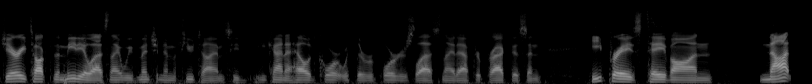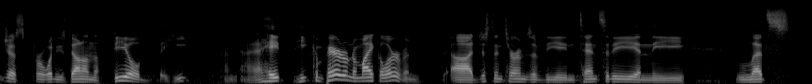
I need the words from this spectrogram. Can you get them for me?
Jerry talked to the media last night. We've mentioned him a few times. He he kind of held court with the reporters last night after practice, and he praised Tavon not just for what he's done on the field, but he I, mean, I hate he compared him to Michael Irvin, uh, just in terms of the intensity and the let's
